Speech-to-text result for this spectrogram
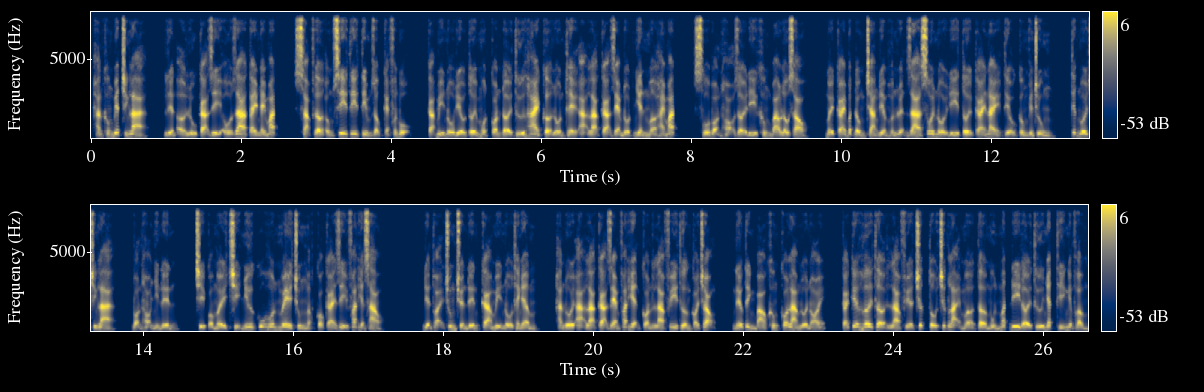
Hắn không biết chính là, liền ở lũ cạ dị ổ ra tay nháy mắt, sạp thờ ổng city tim dọc kẹt phân bộ, cả mỹ nô điều tới một con đời thứ hai cờ lộn thể ạ à lạ cả m đột nhiên mở hai mắt, số bọn họ rời đi không bao lâu sau, mấy cái bất đồng trang điểm huấn luyện ra sôi nổi đi tới cái này tiểu công viên chung. Tiếc nuối chính là, bọn họ nhìn đến, chỉ có mấy chỉ như cũ hôn mê trùng mặt có cái gì phát hiện sao? Điện thoại trung truyền đến cả mỹ nổ thanh âm, hắn đối ạ là cả dẻm phát hiện còn là phi thường coi trọng, nếu tình báo không có làm lỗi nói, cái kia hơi thở là phía trước tổ chức lại mở tờ mùn mất đi đời thứ nhất thí nghiệm phẩm,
